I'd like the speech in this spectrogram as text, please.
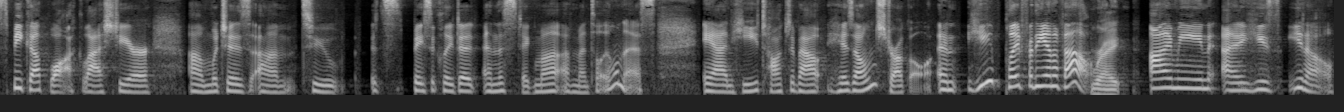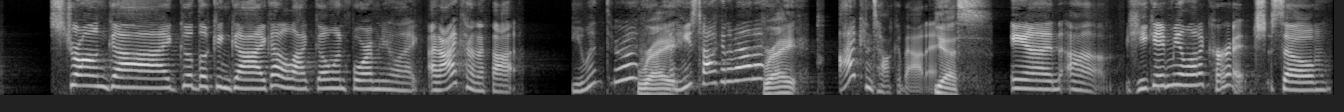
Speak Up Walk last year, um, which is um, to it's basically to end the stigma of mental illness. And he talked about his own struggle, and he played for the NFL. Right. I mean, he's you know strong guy, good looking guy, got a lot going for him. And you're like, and I kind of thought, you went through it, Right. And he's talking about it, Right. I can talk about it. Yes. And um, he gave me a lot of courage. So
